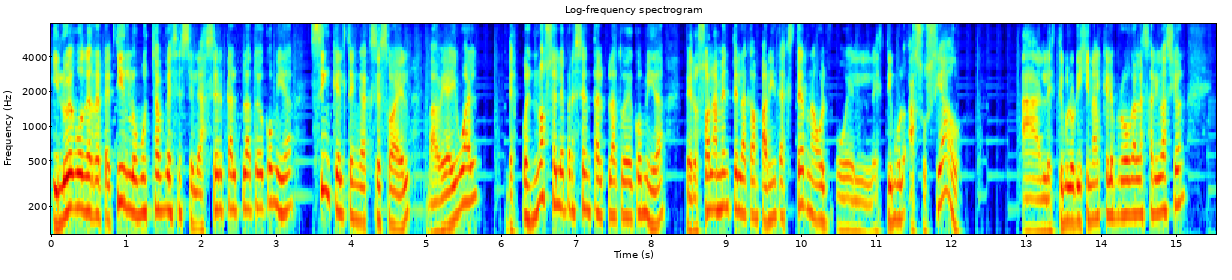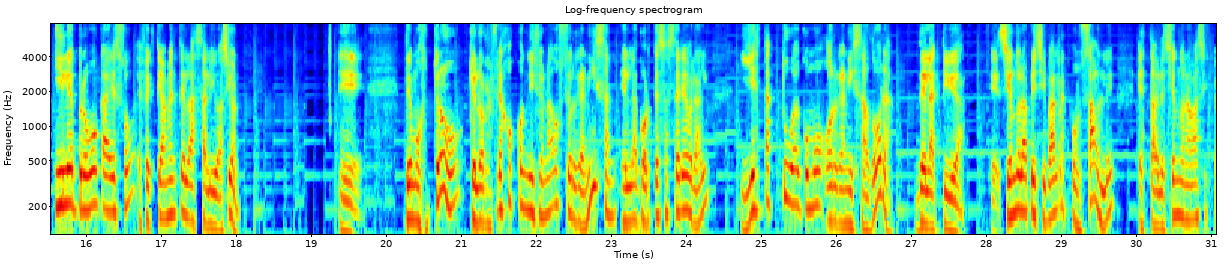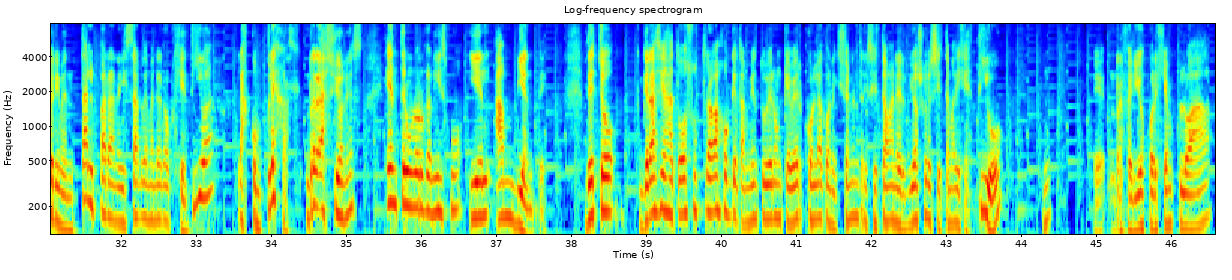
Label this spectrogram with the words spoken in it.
y luego de repetirlo muchas veces se le acerca el plato de comida sin que él tenga acceso a él, babea igual, después no se le presenta el plato de comida, pero solamente la campanita externa o el, estímulo asociado al estímulo original que le provoca la salivación, y le provoca eso efectivamente la salivación. Eh, demostró que los reflejos condicionados se organizan en la corteza cerebral y esta actúa como organizadora de la actividad, eh, siendo la principal responsable, estableciendo una base experimental para analizar de manera objetiva las complejas relaciones entre un organismo y el ambiente. De hecho, gracias a todos sus trabajos que también tuvieron que ver con la conexión entre el sistema nervioso y el sistema digestivo, eh, referidos por ejemplo a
